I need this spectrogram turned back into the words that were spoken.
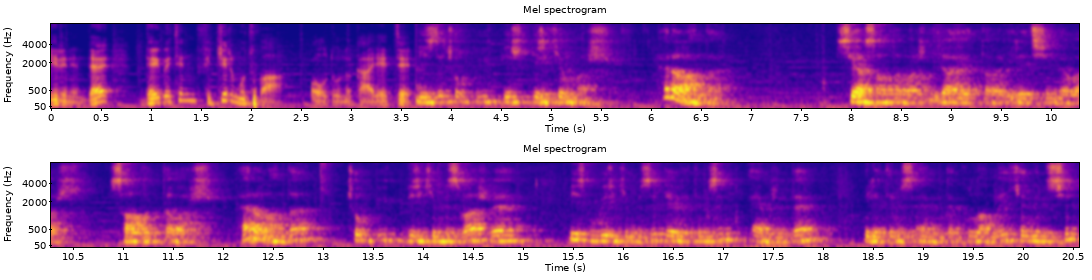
birinin de devletin fikir mutfağı olduğunu kaydetti. Bizde çok büyük bir birikim var. Her alanda. Siyasalda var, ilahiyatta var, iletişimde var, sağlıkta var. Her alanda çok büyük bir birikimimiz var ve biz bu birikimimizi devletimizin emrinde, milletimizin emrinde kullanmayı kendimiz için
